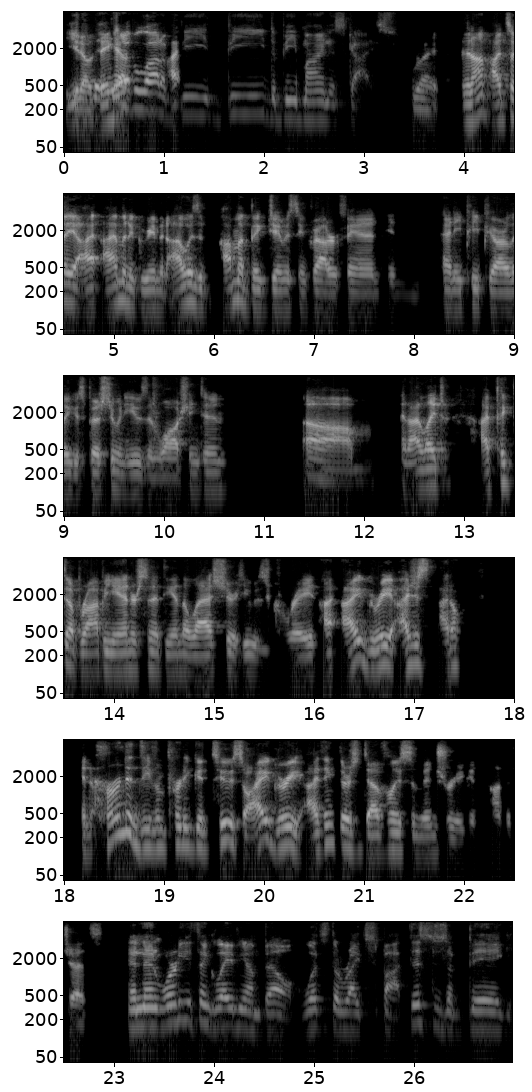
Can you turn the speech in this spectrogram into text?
You know, they, they, have, have, a lot of B B to B minus guys. Right, and I'm, I tell you, I, am in agreement. I was, a, I'm a big Jamison Crowder fan in any PPR league, especially when he was in Washington. Um, and I liked, I picked up Robbie Anderson at the end of last year. He was great. I, I agree. I just, I don't, and Herndon's even pretty good too. So I agree. I think there's definitely some intrigue on the Jets. And then where do you think Le'Veon Bell? What's the right spot? This is a big.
